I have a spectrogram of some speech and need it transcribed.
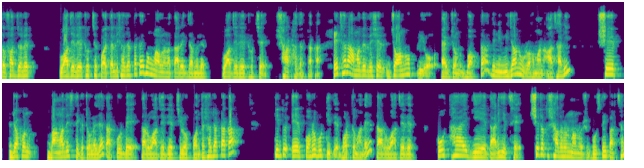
তোফাজ্জলের ওয়াজের রেট হচ্ছে পঁয়তাল্লিশ হাজার টাকা এবং মাওলানা তারেক জামিলের ওয়াজের রেট হচ্ছে ষাট হাজার টাকা। এছাড়া আমাদের দেশের জনপ্রিয় একজন বক্তা যিনি মিজানুর রহমান আজহারি, সে যখন বাংলাদেশ থেকে চলে যায়, তার পূর্বে তার ওয়াজের রেট ছিল পঞ্চাশ হাজার টাকা। কিন্তু এর পরবর্তীতে বর্তমানে তার ওয়াজের রেট কোথায় গিয়ে দাঁড়িয়েছে, সেটা তো সাধারণ মানুষ বুঝতেই পারছেন।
